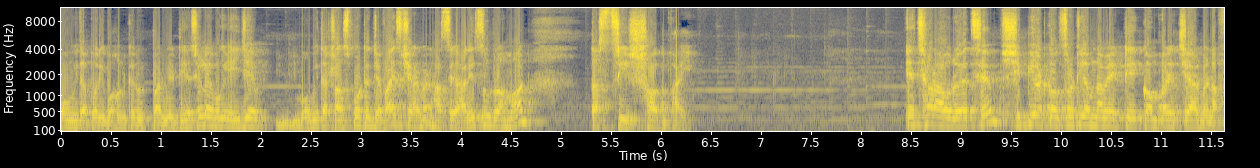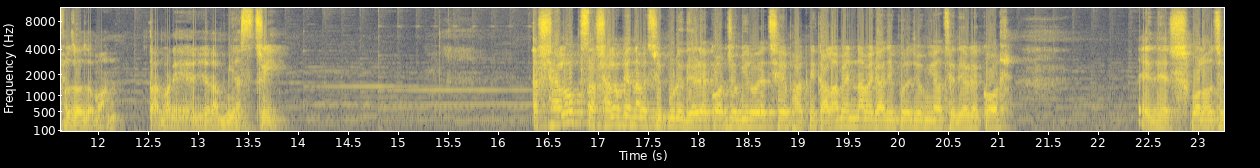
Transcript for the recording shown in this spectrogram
মৌমিতা পরিবহনকে রুট পারমিট দিয়েছিল এবং এই যে মৌমিতা ট্রান্সপোর্টের যে ভাইস চেয়ারম্যান হারিসুর রহমান, তার স্ত্রীর সৎ ভাই। এছাড়াও রয়েছে শিপইয়ার্ড কনসোর্টিয়াম নামে একটি কোম্পানির চেয়ারম্যান আফরোজা জামান, তার মানে যারা মিয়া স্ত্রী। তার শ্যালক তার শ্যালকের নামে শ্রীপুরে দেড় একর জমি রয়েছে, ভাগ্নি কালামের নামে গাজীপুরে জমি আছে দেড় একর। এদের বলা হচ্ছে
